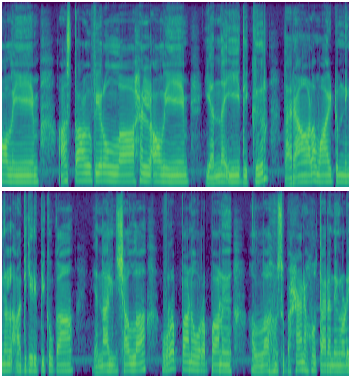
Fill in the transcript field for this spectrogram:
അലീം അസ്താഫിറുല്ലാഹൽ അലീം എന്ന ഈ ദിക്കർ ധാരാളമായിട്ടും നിങ്ങൾ അധികരിപ്പിക്കുക. എന്നാൽ ഇൻഷല്ല ഉറപ്പാണ് ഉറപ്പാണ്. അള്ളാഹു സുബാനഹു താല നിങ്ങളുടെ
